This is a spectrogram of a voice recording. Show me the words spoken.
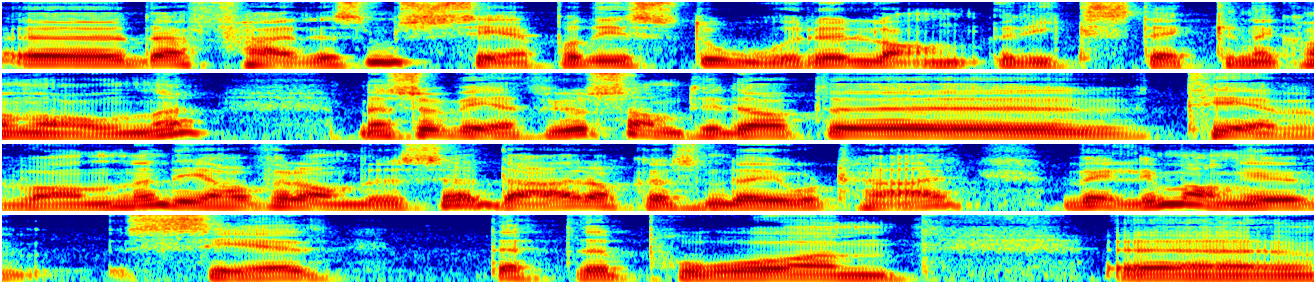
Eh, det er færre som ser på de store riksdekkende kanalene. Men så vet vi jo samtidig at eh, TV-vanene de har forandret seg der, akkurat som de har gjort her. Veldig mange ser dette på eh,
